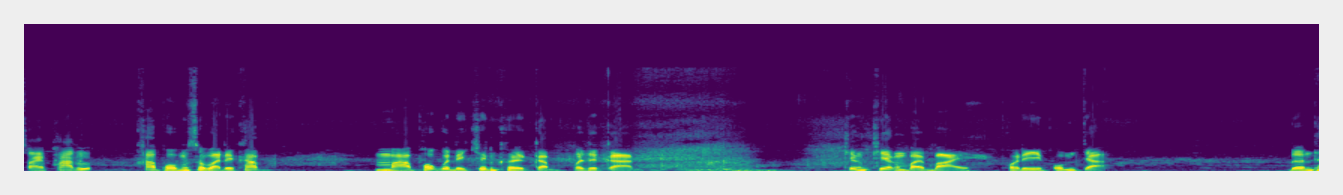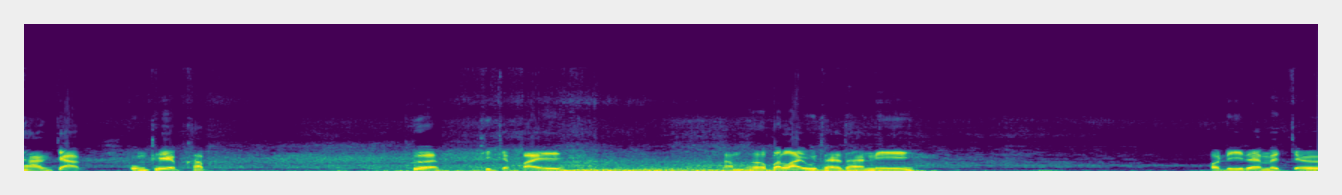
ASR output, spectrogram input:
สายพานครับผมสวัสดีครับ มาพบกันอีกเช่นเคยกับบรรยากาศ เที่ยงเที่ยงบ่ายๆ พอดีผมจะเดินทางจากกรุงเทพครับ พื่อที่จะไปอำเภอบ้านไร่อุทัยธานี พอดีได้มาเจอ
